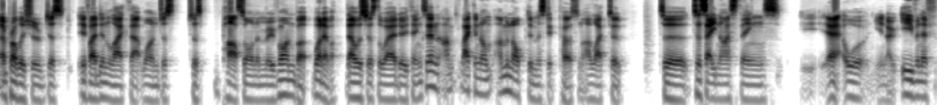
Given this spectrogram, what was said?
I probably should have just, if I didn't like that one, just just pass on and move on. But whatever. That was just the way I do things. And I'm like an I'm an optimistic person. I like to to to say nice things, or you know, even if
